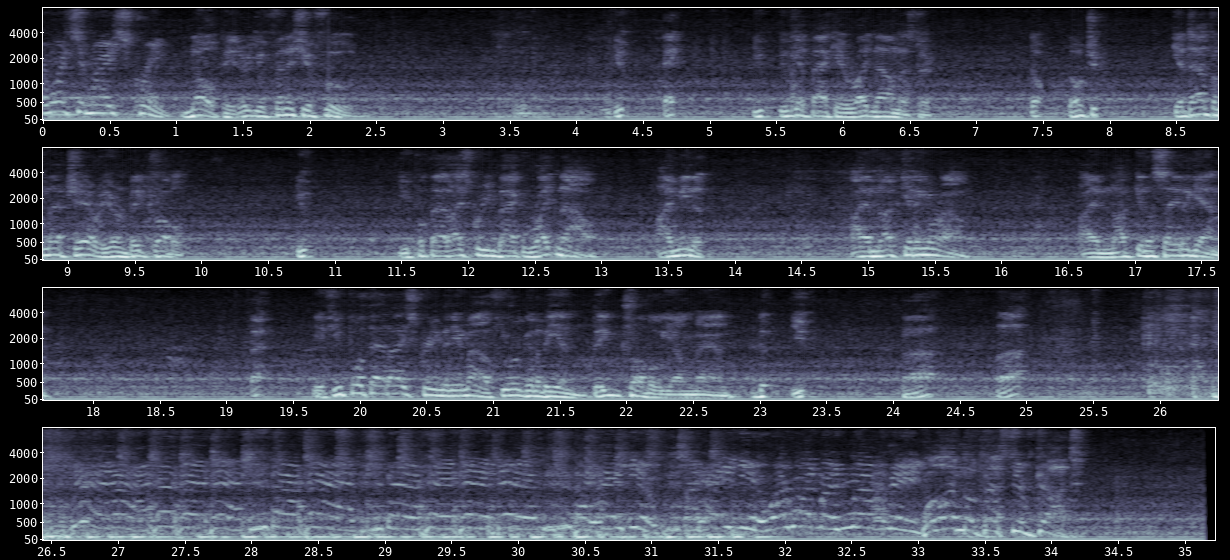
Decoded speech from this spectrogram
I want some ice cream. No, Peter, you finish your food. You, hey, you, you get back here right now, mister. Don't, don't you, get down from that chair or you're in big trouble. You, you put that ice cream back right now. I mean it. I am not kidding around. I am not going to say it again. If you put that ice cream in your mouth, you are going to be in big trouble, young man. You? Huh? You! I want my! Well, I'm the best you've got.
